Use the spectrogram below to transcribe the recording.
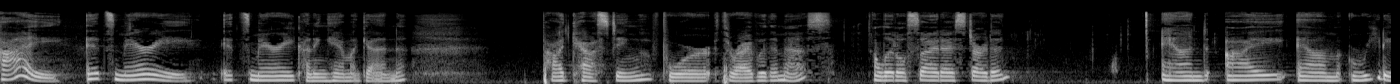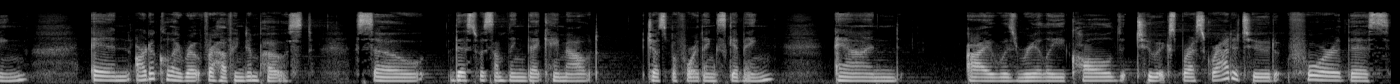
Hi, it's Mary. It's Mary Cunningham again, podcasting for Thrive with MS, a little site I started. And I am reading an article I wrote for Huffington Post. So this was something that came out just before Thanksgiving. And I was really called to express gratitude for this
